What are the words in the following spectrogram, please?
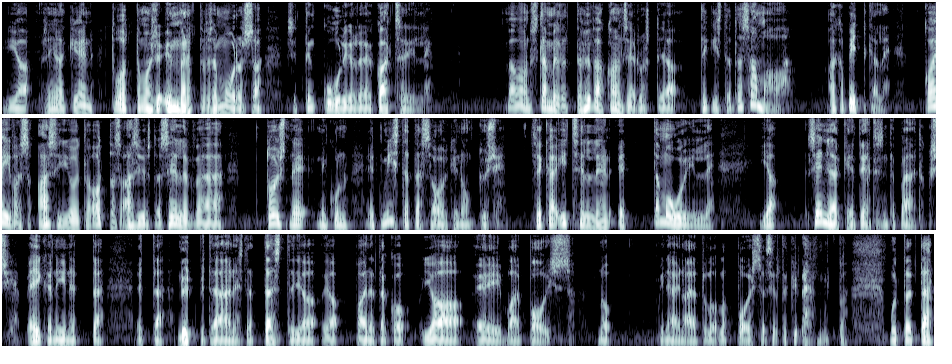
ja sen jälkeen tuottamaan sen ymmärrettävässä muodossa sitten kuulijoille ja katsojille. Mä olen sitä mieltä, että hyvä kansanedustaja tekisi tätä samaa aika pitkälle. Kaivas asioita, ottaisi asioista selvää, tois ne, niin kuin, että mistä tässä oikein on kyse. Sekä itselleen että muille. Ja sen jälkeen tehtäisiin niitä päätöksiä. Eikä niin, että, että nyt pitää äänestää tästä ja, ja painetako jaa, ei vai poissa. No, minä en ajatellut olla poissa sieltä kyllä, mutta, mutta että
